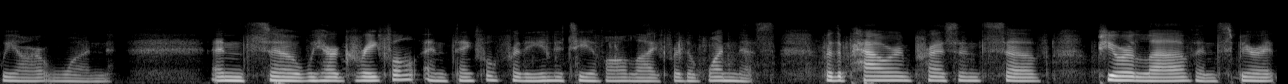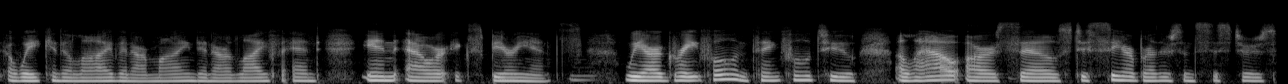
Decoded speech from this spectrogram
we are one. And so we are grateful and thankful for the unity of all life, for the oneness, for the power and presence of pure love and spirit awakened alive in our mind, in our life, and in our experience. Mm-hmm. We are grateful and thankful to allow ourselves to see our brothers and sisters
